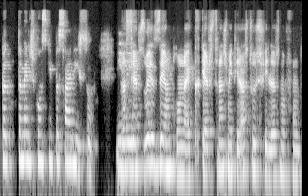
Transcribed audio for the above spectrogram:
para também lhes conseguir passar isso. E... Para seres o exemplo né, que queres transmitir às tuas filhas, no fundo.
